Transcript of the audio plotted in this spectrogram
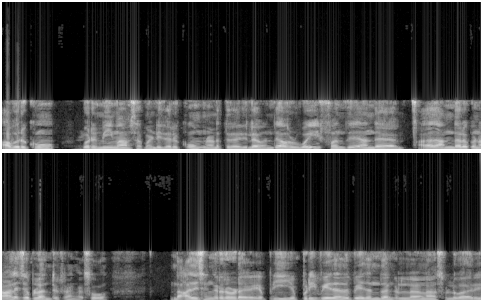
அவருக்கும் ஒரு மீமாம்ச பண்டிதருக்கும் நடத்துறதுல வந்து அவர் ஒய்ஃப் வந்து அந்த அதாவது அந்த அளவுக்கு நாலேஜபிளா இருந்துருக்காங்க. ஸோ இந்த ஆதிசங்கரோட எப்படி எப்படி வேத வேதந்தங்கள்லாம் சொல்லுவாரு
